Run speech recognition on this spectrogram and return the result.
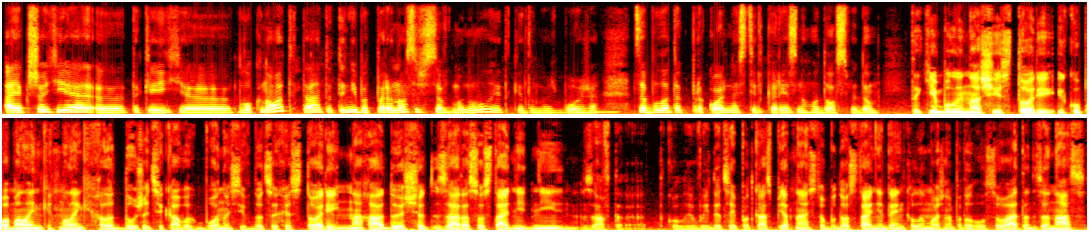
А якщо є е, такий е, блокнот, та то ти ніби переносишся в минуле, і таки думаєш, боже, це було так прикольно, стільки різного досвіду. Такі були наші історії і купа маленьких, маленьких, але дуже цікавих бонусів до цих історій. Нагадую, що зараз останні дні, завтра, коли вийде цей подкаст, 15 буде останній день, коли можна проголосувати за нас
